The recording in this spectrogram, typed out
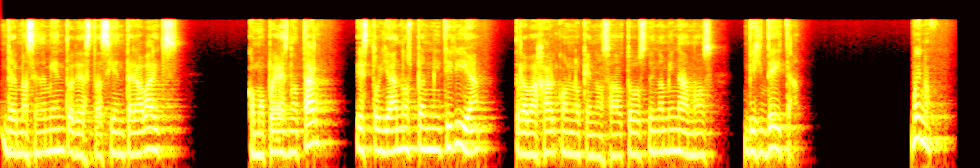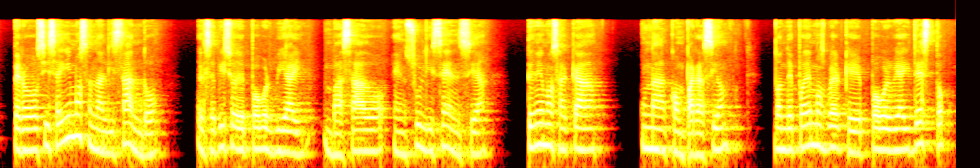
de almacenamiento de hasta 100 terabytes. Como puedes notar, esto ya nos permitiría trabajar con lo que nosotros denominamos Big Data. Bueno, pero si seguimos analizando el servicio de Power BI basado en su licencia, tenemos acá una comparación donde podemos ver que Power BI Desktop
